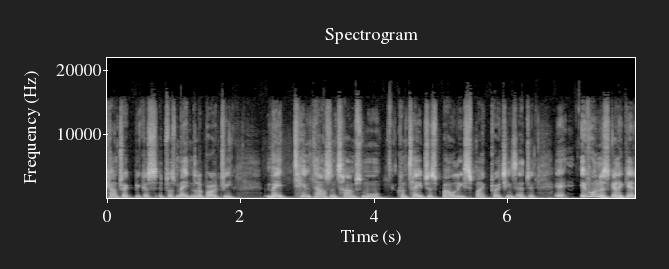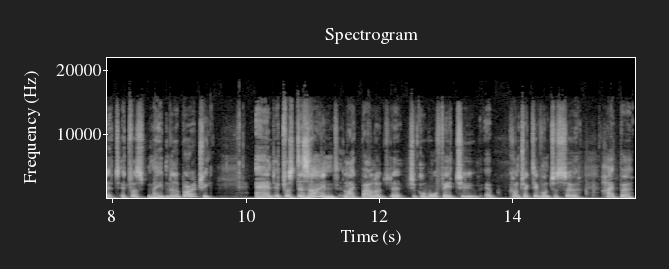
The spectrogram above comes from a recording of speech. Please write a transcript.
counteract because it was made in a laboratory, made 10,000 times more contagious by spike proteins. Everyone is going to get it. It was made in a laboratory. And it was designed like biological warfare to uh, contract everyone. Was so hyper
